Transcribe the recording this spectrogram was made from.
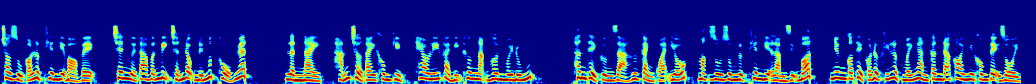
Cho dù có lực thiên địa bảo vệ, trên người ta vẫn bị chấn động đến mức thổ huyết. Lần này, hắn trở tay không kịp, theo lý phải bị thương nặng hơn mới đúng. Thân thể cường giả hư cảnh quá yếu, mặc dù dùng lực thiên địa làm dịu bớt, nhưng có thể có được khí lực mấy ngàn cân đã coi như không tệ rồi.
